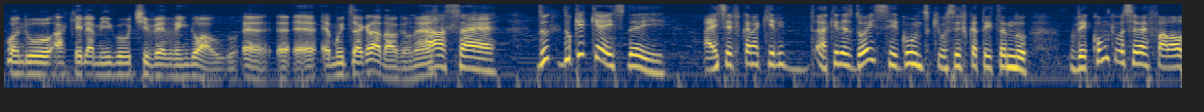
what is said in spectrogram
Quando aquele amigo estiver lendo algo. É, é, é- é muito desagradável, né? Nossa, é. Do, do que que é isso daí? Aí você fica naquele, aqueles dois segundos que você fica tentando ver como que você vai falar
